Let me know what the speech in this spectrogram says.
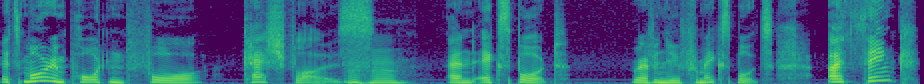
it's more important for cash flows mm-hmm. and export revenue from exports. I think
